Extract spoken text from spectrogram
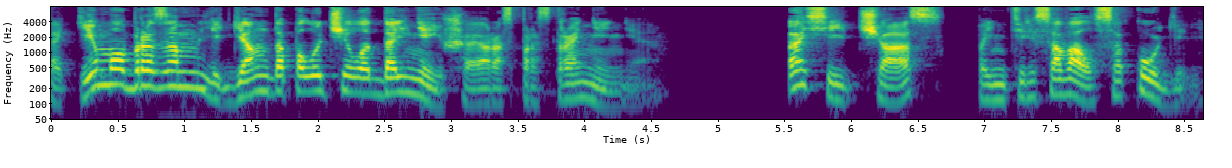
Таким образом, легенда получила дальнейшее распространение. А сейчас, поинтересовался Кугель,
